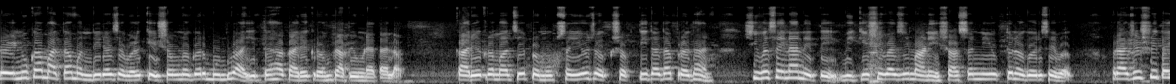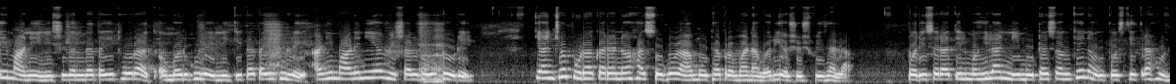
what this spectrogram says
रेणुका माता मंदिराजवळ केशवनगर मुंडवा इथे हा कार्यक्रम राबविण्यात आला. कार्यक्रमाचे प्रमुख संयोजक शक्तिदादा प्रधान शिवसेना नेते विकी शिवाजी माने शासन नियुक्त नगरसेवक राजश्रीताई माने निशिगंधाताई थोरात अमर घुले निकिताताई घुले आणि माननीय विशालभाऊ ढोरे यांच्या पुढाकारानं हा सोहळा मोठ्या प्रमाणावर यशस्वी झाला. परिसरातील महिलांनी मोठ्या संख्येनं उपस्थित राहून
